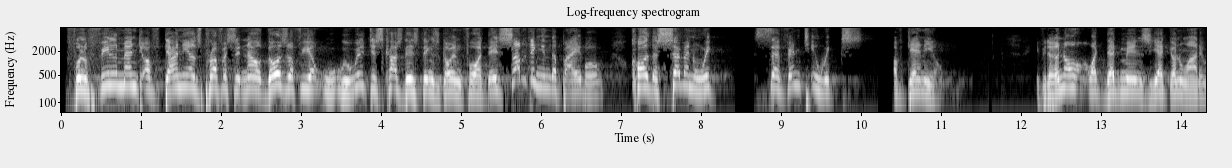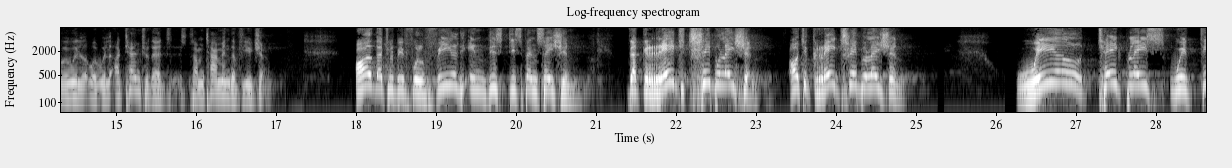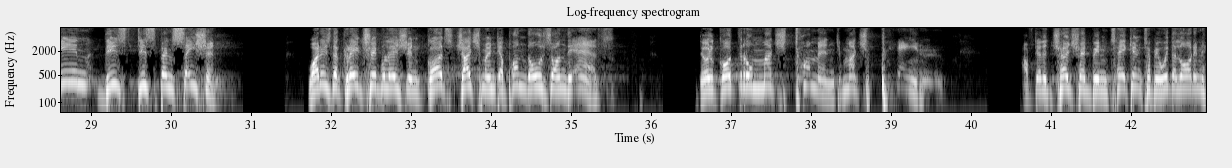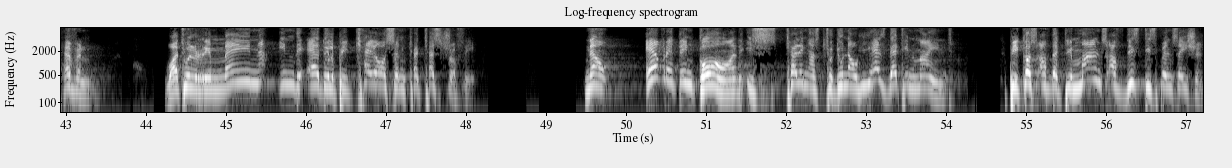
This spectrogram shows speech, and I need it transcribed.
fulfillment of Daniel's prophecy. Now, those of you, we will discuss these things going forward. There's something in the Bible called the seven week, 70 weeks of Daniel. If you don't know what that means yet, don't worry, we will, we will attend to that sometime in the future. All that will be fulfilled in this dispensation. The great tribulation, or the great tribulation, will take place within this dispensation. What is the great tribulation? God's judgment upon those on the earth. They will go through much torment, much pain. After the church had been taken to be with the Lord in heaven, what will remain in the earth will be chaos and catastrophe. Now, everything God is telling us to do now, He has that in mind because of the demands of this dispensation.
